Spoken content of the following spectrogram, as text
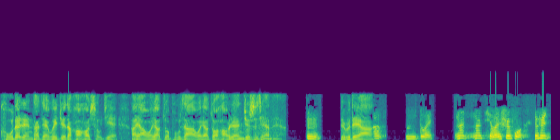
苦的人，他才会觉得好好守戒。哎呀，我要做菩萨，我要做好人，就是这样的呀，嗯对不对呀？嗯嗯，对。那那请问师傅，就是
